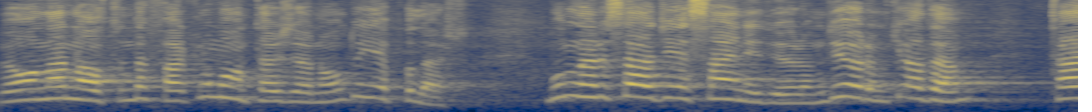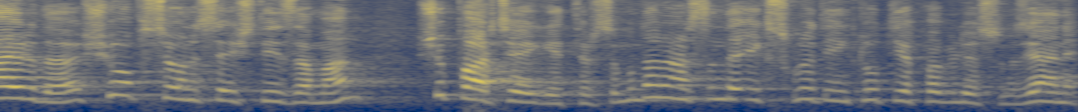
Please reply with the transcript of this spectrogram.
ve onların altında farklı montajların olduğu yapılar. Bunları sadece assign ediyorum. Diyorum ki adam tire'da şu opsiyonu seçtiği zaman şu parçaya getirsin. Bunların arasında exclude include yapabiliyorsunuz. Yani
